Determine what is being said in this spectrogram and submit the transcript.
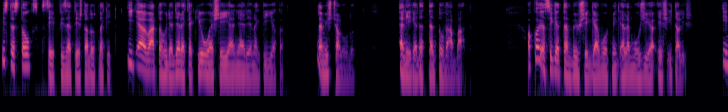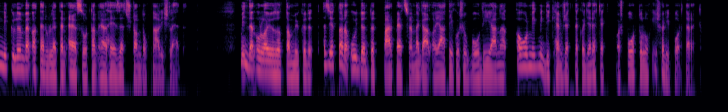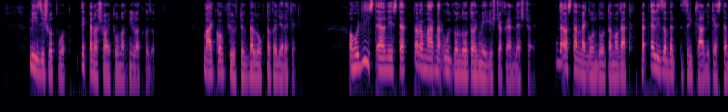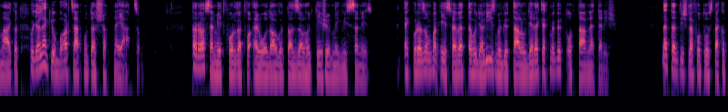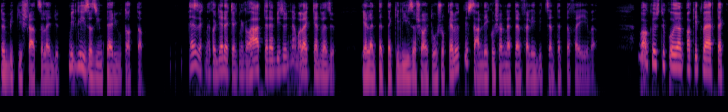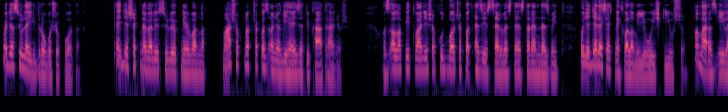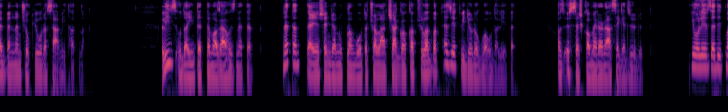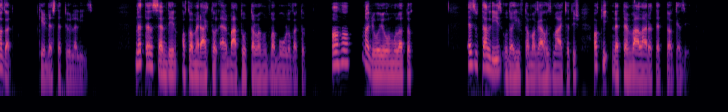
Mr. Stokes szép fizetést adott nekik, így elvárta, hogy a gyerekek jó eséllyel nyerjenek díjakat. Nem is csalódott. Elégedetten továbbált. A kaja szigeten bőséggel volt még elemózsia és ital is. Inni különben a területen elszórtan elhelyezett standoknál is lehetett. Minden olajozottan működött, ezért Tara úgy döntött, pár percre megáll a játékosok bódíjánál, ahol még mindig hemzsegtek a gyerekek, a sportolók és a riporterek. Líz is ott volt, éppen a sajtónak nyilatkozott. Májkon fürtökben lógtak a gyerekek. Ahogy Lízt elnézte, Tara már-már úgy gondolta, hogy mégiscsak rendes csaj. De aztán meggondolta magát, mert Elizabeth zrikálni kezdte Májkot, hogy a legjobb arcát mutassa, ne játszon. Tara a szemét forgatva eloldalgott azzal, hogy később még visszanéz. Ekkor azonban észrevette, hogy a Líz mögött álló gyerekek mögött ott áll Neten is. Netent is lefotózták a többi kisráccal együtt, míg Líz az interjút adta. Ezeknek a gyerekeknek a háttere bizony nem a legkedvezőbb, jelentette ki Líza sajtósok előtt, és szándékosan neten felé biccentett a fejével. Van köztük olyan, akit vertek, vagy a szüleik drogosok voltak. Egyesek nevelőszülőknél vannak, másoknak csak az anyagi helyzetük hátrányos. Az alapítvány és a futballcsapat ezért szervezte ezt a rendezvényt, hogy a gyerekeknek valami jó is kijusson, ha már az életben nem sok jóra számíthatnak. Liz odaintette magához Netent. Neten teljesen gyanútlan volt a családsággal kapcsolatban, ezért vigyorogva odalépett. Az összes kamera rászegedződött. – Jól érzed itt magad? – kérdezte tőle Liz. Neten szendén a kameráktól elbátortalanodva bólogatott. – Aha, nagyon jól mulatok. Ezután Liz odahívta magához mike is, aki Neten vállára tette a kezét.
